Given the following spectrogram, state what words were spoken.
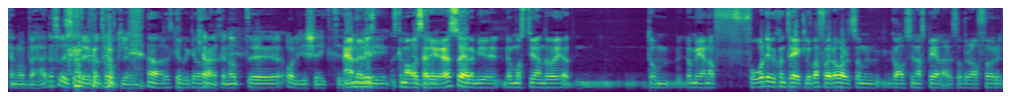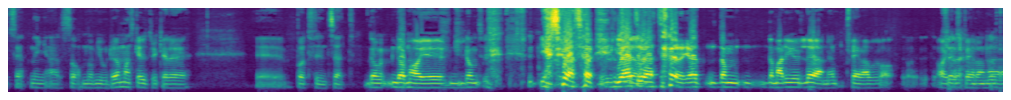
Kan det vara världens rikaste division 2-klubb? Ja, det skulle det kunna vara. Kanske något eh, oljeshake-team. Nej men visst, ska man vara seriös så är de ju, de måste ju ändå, de, de är en av få division 3-klubbar förra året som gav sina spelare så bra förutsättningar som de gjorde om man ska uttrycka det eh, på ett fint sätt. De, de har ju, de, jag tror att, jag tror att jag, de, de hade ju löner, flera av AIK-spelarna.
